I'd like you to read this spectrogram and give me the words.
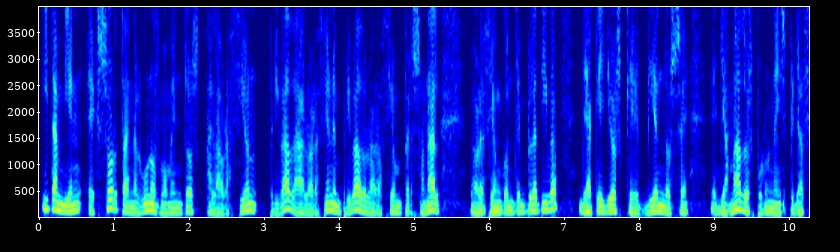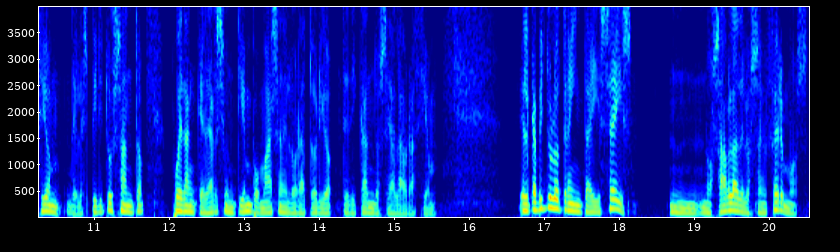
Y también exhorta en algunos momentos a la oración privada, la oración en privado, la oración personal, la oración contemplativa de aquellos que, viéndose eh, llamados por una inspiración del Espíritu Santo, puedan quedarse un tiempo más en el oratorio dedicándose a la oración. El capítulo 36 mm, nos habla de los enfermos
